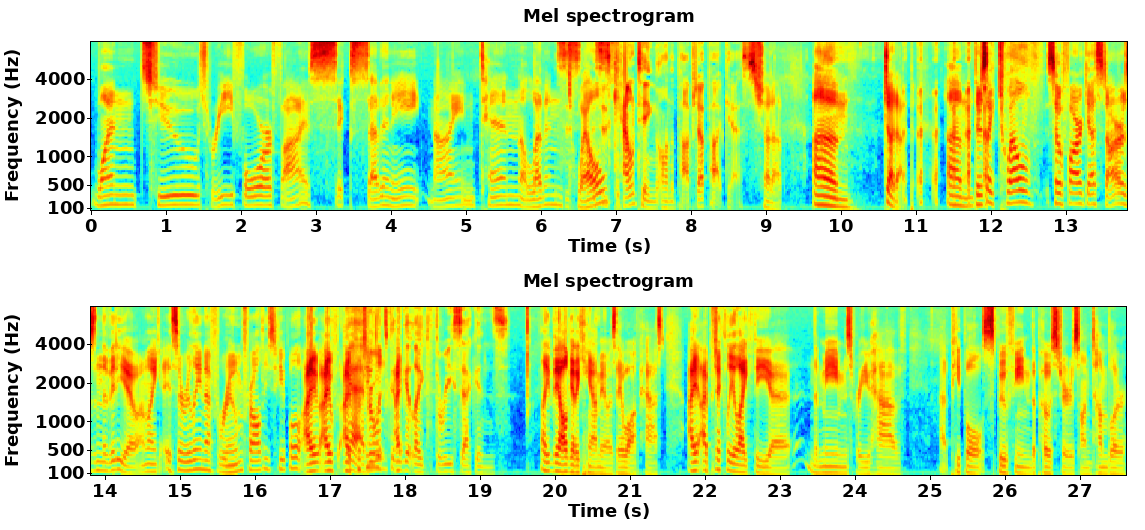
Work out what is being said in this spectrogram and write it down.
one, two, three, four, five, six, seven, eight, nine, ten, eleven, this is, twelve. this is counting on the pop shop podcast Shut up. Um, shut up. Um, there's like 12 so far guest stars in the video. I'm like, is there really enough room for all these people? I, I, I yeah particularly- everyone's gonna I- get like three seconds like they all get a cameo as they walk past. I, I particularly like the uh, the memes where you have uh, people spoofing the posters on Tumblr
